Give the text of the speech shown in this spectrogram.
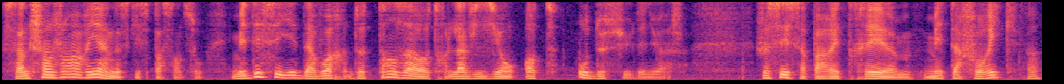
ça ne changera rien de ce qui se passe en dessous, mais d'essayer d'avoir de temps à autre la vision haute au-dessus des nuages. Je sais, ça paraît très euh, métaphorique, hein,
